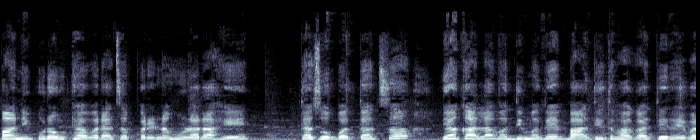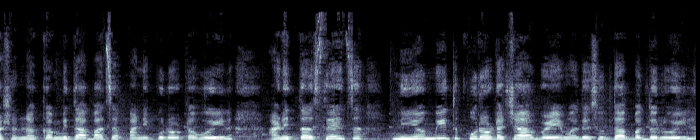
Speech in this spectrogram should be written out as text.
पाणी पुरवठ्यावर याचा परिणाम होणार आहे. त्यासोबतच या कालावधीमध्ये बाधित भागातील रहिवाशांना कमी दाबाचा पाणी पुरवठा होईल आणि तसेच नियमित पुरवठ्याच्या वेळेमध्ये सुद्धा बदल होईल.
